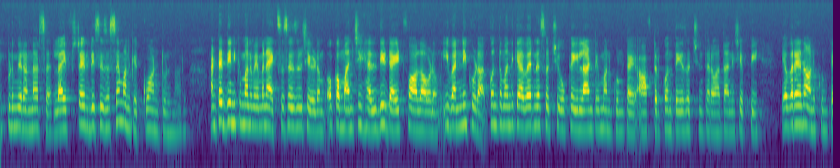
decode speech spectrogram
ఇప్పుడు మీరు అన్నారు సార్ లైఫ్ స్టైల్ డిసీజెసే మనకి ఎక్కువ అంటున్నారు. అంటే దీనికి మనం ఏమైనా ఎక్సర్సైజులు చేయడం ఒక మంచి హెల్దీ డైట్ ఫాలో అవడం ఇవన్నీ కూడా కొంతమందికి అవేర్నెస్ వచ్చి ఓకే ఇలాంటివి మనకు ఉంటాయి ఆఫ్టర్ కొంత ఏజ్ వచ్చిన తర్వాత అని చెప్పి ఎవరైనా అనుకుంటే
